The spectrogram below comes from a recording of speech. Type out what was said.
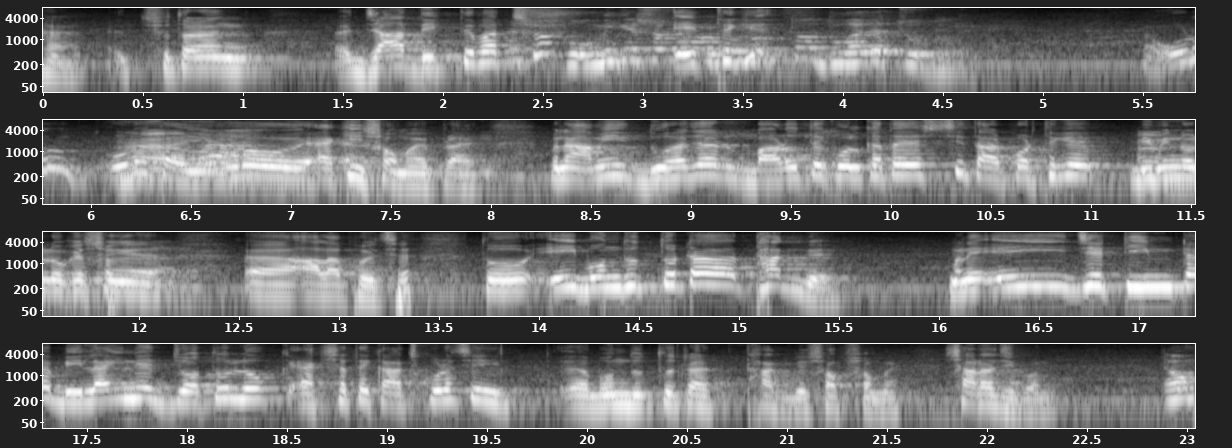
হ্যাঁ সুতরাং যা দেখতে পাচ্ছ এর থেকে দু হাজার চোদ্দ ওরও ওরও তাই ওরও একই সময় প্রায়। মানে আমি দু হাজার বারোতে কলকাতায় এসেছি তারপর থেকে বিভিন্ন লোকের সঙ্গে আলাপ হয়েছে। তো এই বন্ধুত্বটা থাকবে? মানে এই যে টিমটা বেলাইনের যত লোক একসাথে কাজ করেছে, এই বন্ধুত্বটা থাকবে সব সময়, সারা জীবন। এবং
